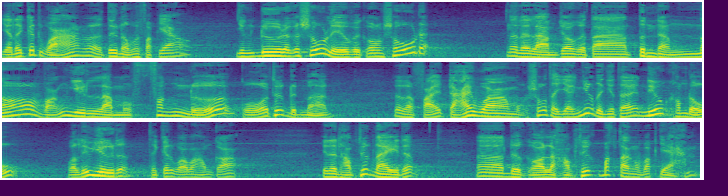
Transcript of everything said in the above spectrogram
dẫn đến kết quả nó là tương đồng với Phật giáo. Nhưng đưa ra cái số liệu về con số đó, nó lại làm cho người ta tin rằng nó vẫn như là một phân nửa của thuyết định mệnh. Tức là phải trải qua một số thời gian nhất định như thế. Nếu không đủ và nếu dư đó, thì kết quả mà không có. Cho nên học thuyết này đó nó được gọi là học thuyết bất tăng và bất giảm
